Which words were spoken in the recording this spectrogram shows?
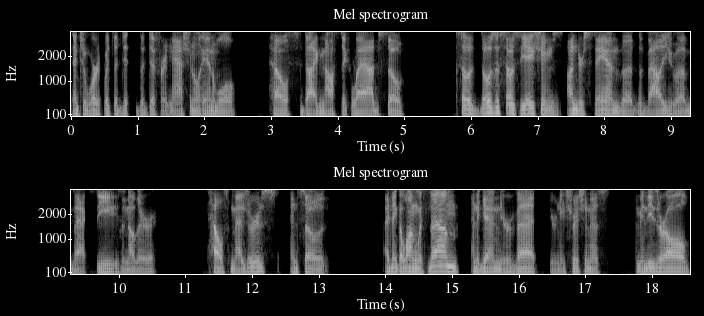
and to work with the di- the different national animal health diagnostic labs. So so those associations understand the the value of vaccines and other health measures and so I think along with them, and again, your vet, your nutritionist, I mean, these are all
